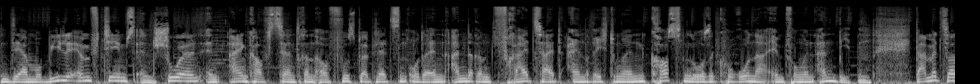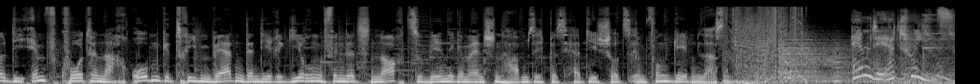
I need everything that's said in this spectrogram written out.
in der mobile Impfteams in Schulen, in Einkaufszentren, auf Fußballplätzen oder in anderen Freizeiteinrichtungen kostenlose Corona-Impfungen anbieten. Damit soll die Impfquote nach oben getrieben werden, denn die Regierung findet, noch zu wenige Menschen haben sich bisher die Schutzimpfung geben lassen. MDR Twins.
